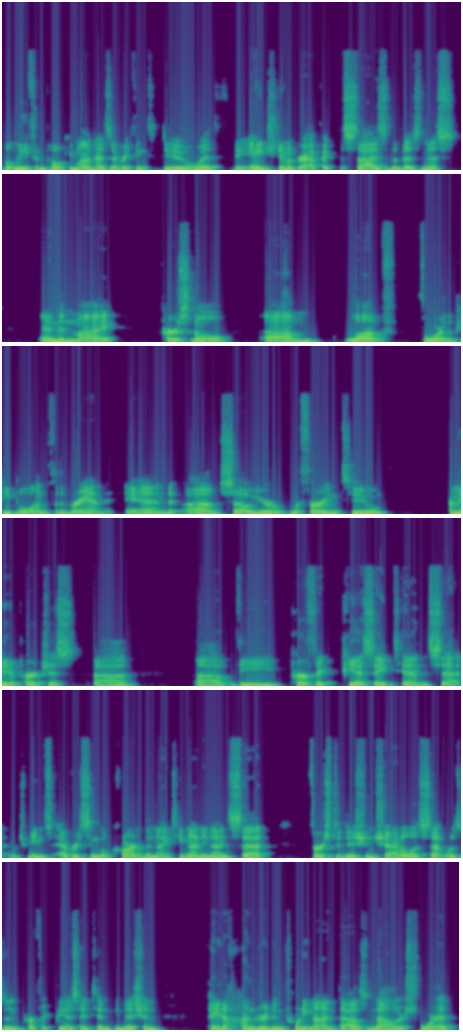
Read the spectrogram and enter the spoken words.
belief in Pokemon has everything to do with the age demographic, the size of the business, and then my personal um, love for the people and for the brand. And um, so you're referring to, I made a purchase, uh, uh, the perfect PSA 10 set, which means every single card of the 1999 set, first edition Shadowless set was in perfect PSA 10 condition. Paid $129,000 for it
